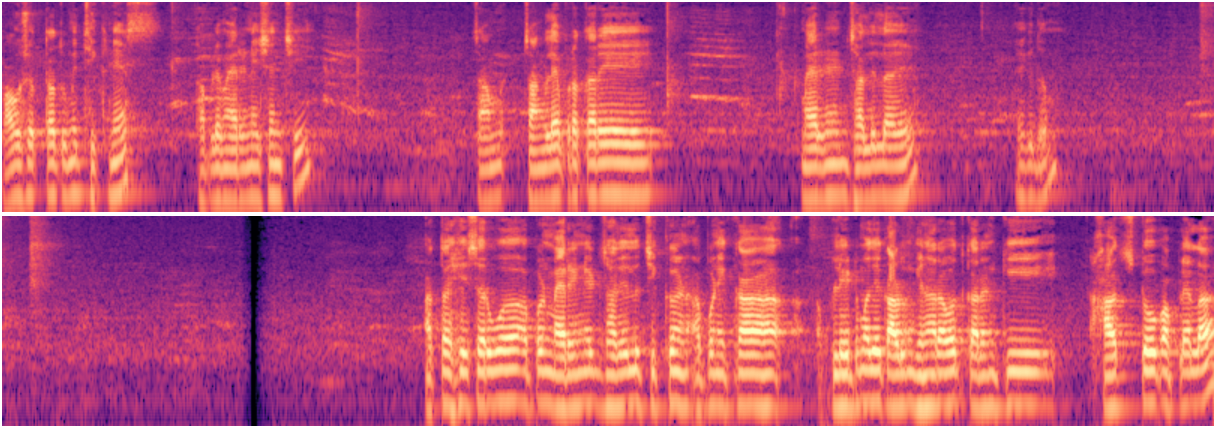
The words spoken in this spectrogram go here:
पाहू शकता तुम्ही थिकनेस आपल्या मॅरिनेशनची चांग चांगल्या प्रकारे मॅरिनेट झालेलं आहे एकदम. आता हे सर्व आपण मॅरिनेट झालेलं चिकन आपण एका प्लेटमध्ये काढून घेणार आहोत कारण की हा स्टोव आपल्याला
